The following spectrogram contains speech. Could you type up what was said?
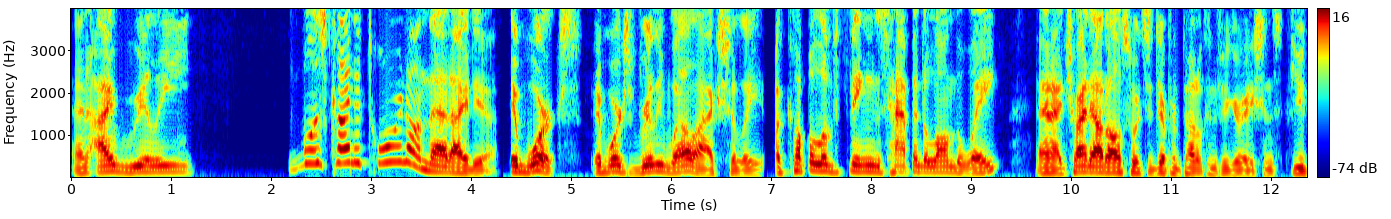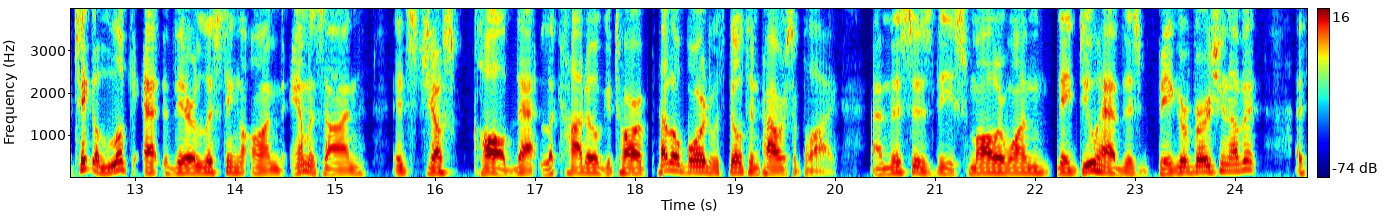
and I really was kind of torn on that idea. It works. It works really well, actually. A couple of things happened along the way, and I tried out all sorts of different pedal configurations. If you take a look at their listing on Amazon, it's just called that Lekato guitar pedal board with built in power supply. And this is the smaller one. They do have this bigger version of it. I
